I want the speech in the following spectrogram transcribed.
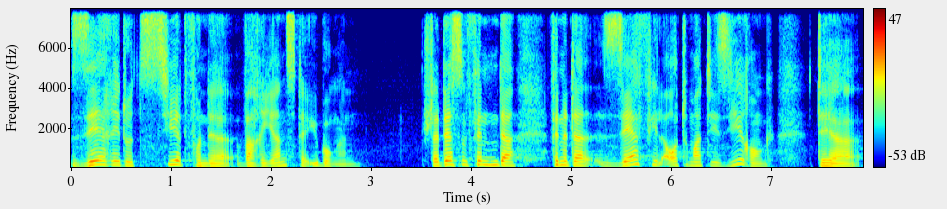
sehr reduziert von der Varianz der Übungen. Stattdessen da, findet da sehr viel Automatisierung der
